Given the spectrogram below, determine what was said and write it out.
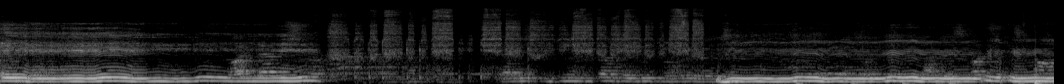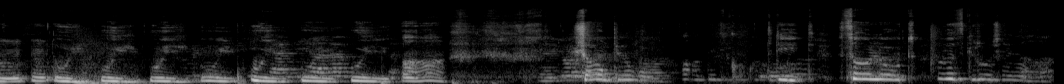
Eee. Uy uy uy uy uy uy uy. Aha. Şampiyon Atletico Madrid Sörlot Özgür Hoca'yla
